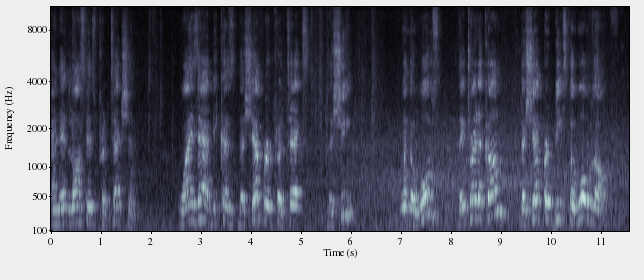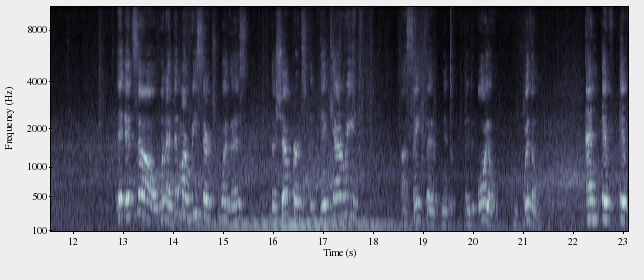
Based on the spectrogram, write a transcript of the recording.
and it lost its protection. Why is that? Because the shepherd protects the sheep when the wolves they try to come, the shepherd beats the wolves off. It- it's uh when I did my research with this, the shepherds they carry aceite, maybe oil with them. And if if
